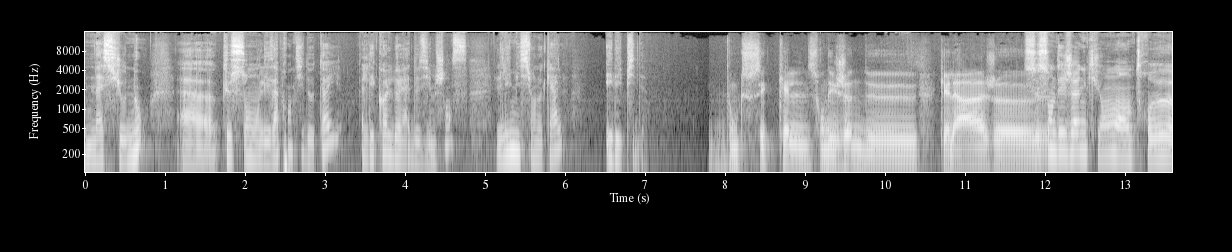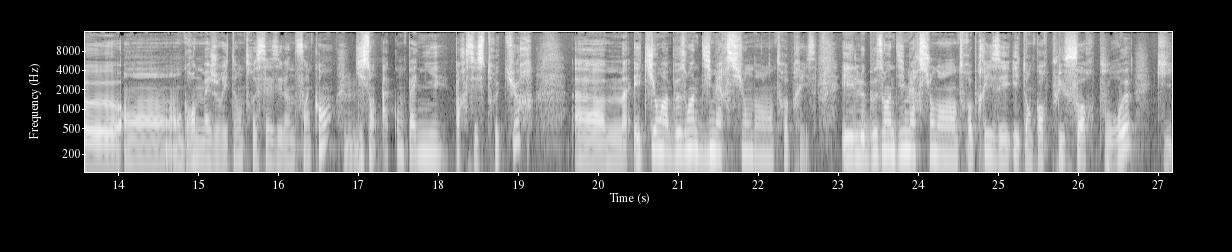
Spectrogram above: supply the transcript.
nationaux, que sont les apprentis d'Auteuil l'école de la deuxième chance, l'émission locale et l'épide. Donc, c'est quels sont des jeunes de quel âge euh Ce sont des jeunes qui ont entre, euh, en, grande majorité, entre 16 et 25 ans, mmh. qui sont accompagnés par ces structures euh, et qui ont un besoin d'immersion dans l'entreprise. Et le besoin d'immersion dans l'entreprise est, encore plus fort pour eux, qui,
